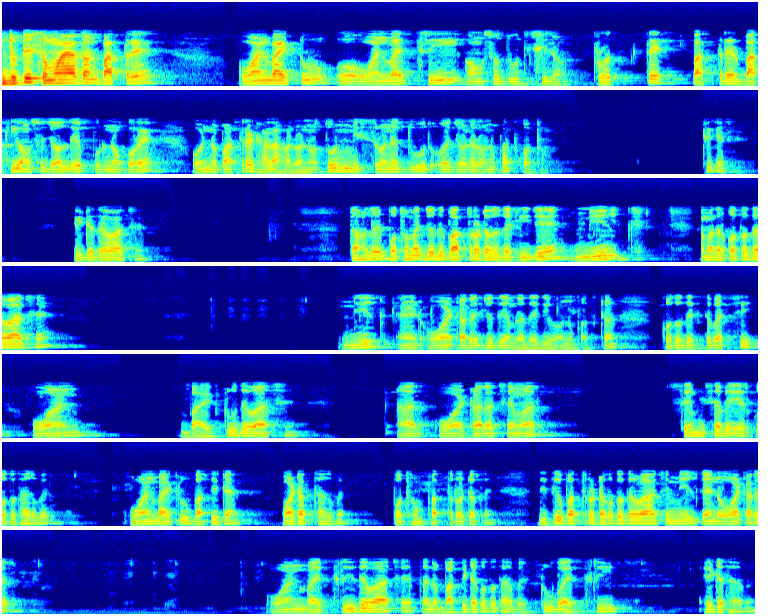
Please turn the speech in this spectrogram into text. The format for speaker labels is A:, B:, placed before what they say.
A: দুটি সমায়তন পাত্রে ওয়ান বাই টু ও ওয়ান বাই থ্রি অংশ দুধ ছিল। প্রত্যেক পাত্রের বাকি অংশ জল দিয়ে পূর্ণ করে অন্য পাত্রে ঢালা হলো। নতুন মিশ্রণে দুধ ও জলের অনুপাত কত? ঠিক আছে? এইটা দেওয়া আছে। তাহলে প্রথমে যদি পাত্রটাতে দেখি যে মিল্ক আমাদের কত দেওয়া আছে? মিল্ক অ্যান্ড ওয়াটারের যদি আমরা দেখি অনুপাতটা কত দেখতে পাচ্ছি? ওয়ান বাই টু দেওয়া আছে। আর ওয়াটার আছে আমার সেম হিসাবে এর কত থাকবে? ওয়ান বাই টু বাকিটা ওয়াটার থাকবে প্রথম পাত্রটাতে। দ্বিতীয় পাত্রটা কত দেওয়া আছে? মিল্ক অ্যান্ড ওয়াটারের ওয়ান বাই থ্রি দেওয়া আছে। তাহলে বাকিটা কত থাকবে? টু বাই থ্রি এইটা থাকবে।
